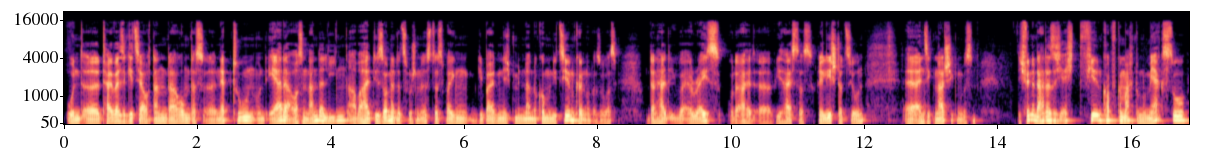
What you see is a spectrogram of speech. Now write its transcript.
Und äh, teilweise geht's ja auch dann darum, dass äh, Neptun und Erde auseinanderliegen, aber halt die Sonne dazwischen ist, deswegen die beiden nicht miteinander kommunizieren können oder sowas. Und dann halt über Arrays oder halt, äh, wie heißt das, Relaisstation äh, ein Signal schicken müssen. Ich finde, da hat er sich echt viel in den Kopf gemacht und du merkst so,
